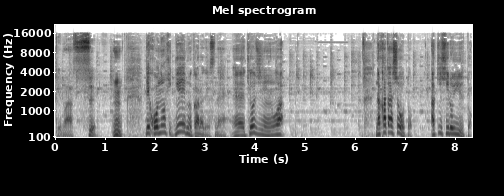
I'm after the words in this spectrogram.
ています。うん。で、このゲームからですね、えー、巨人は、中田翔と秋広優人。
